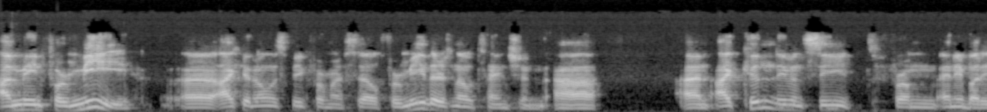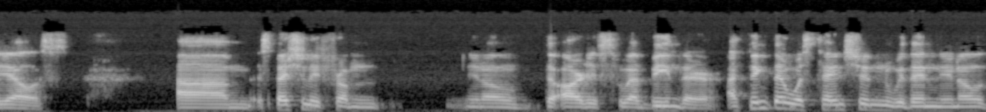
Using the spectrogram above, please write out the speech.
I mean, for me, uh, I can only speak for myself. For me, there's no tension, uh, and I couldn't even see it from anybody else, um, especially from you know the artists who have been there. I think there was tension within you know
